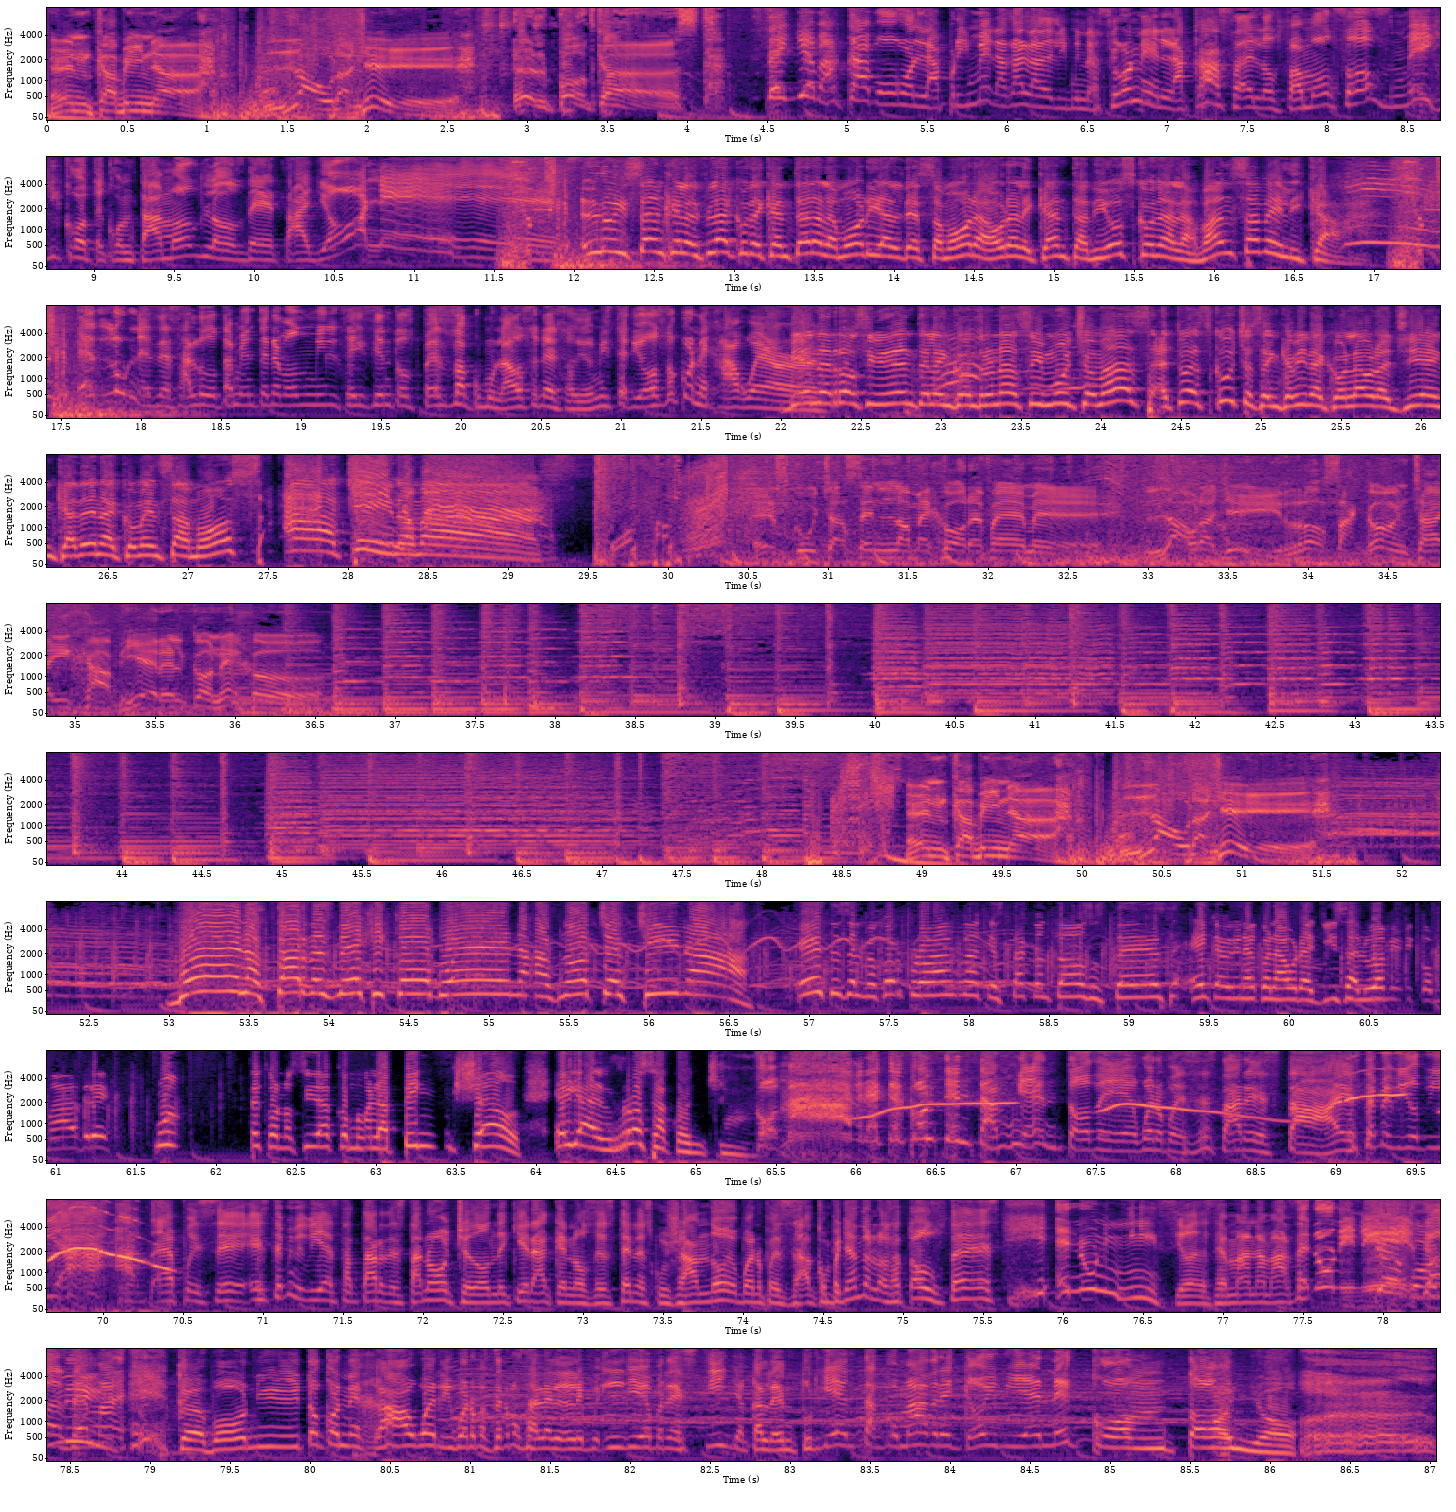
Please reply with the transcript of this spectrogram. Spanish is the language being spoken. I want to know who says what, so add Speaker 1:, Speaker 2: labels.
Speaker 1: En cabina, Laura G. El podcast.
Speaker 2: Se lleva a cabo la primera gala de eliminación en la Casa de los Famosos México. Te contamos los detallones.
Speaker 3: Luis Ángel el Flaco de cantar al amor y al desamor ahora le canta a Dios con alabanza bélica.
Speaker 2: Es lunes de salud. También tenemos 1,600 pesos acumulados en el sonido misterioso con Howard.
Speaker 3: Viene Rosy Vidente, el encontronazo y mucho más. Tú escuchas en cabina con Laura G. En cadena comenzamos aquí nomás.
Speaker 1: Escuchas en la mejor FM. Laura G, Rosa Concha y Javier el Conejo. En cabina, Laura G.
Speaker 4: Buenas tardes México, buenas noches China. Este es el mejor programa que está con todos ustedes en Cabina con Laura G. Saluda a mi comadre, conocida como la Pink Shell. Ella es Rosa Concha.
Speaker 2: ¡Comadre, qué contentamiento de, bueno, pues estar esta, este mediodía, ah, pues eh, este mediodía, esta tarde, esta noche, donde quiera que nos estén escuchando, bueno, pues acompañándolos a todos ustedes en un inicio de semana más, en un inicio de semana. ¡Qué bonito, Conejauer! Y bueno, pues tenemos a la liebrecilla calenturienta, comadre, que hoy viene con Toño.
